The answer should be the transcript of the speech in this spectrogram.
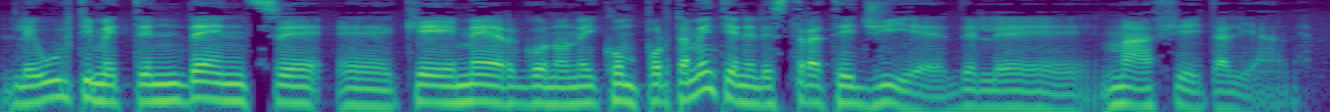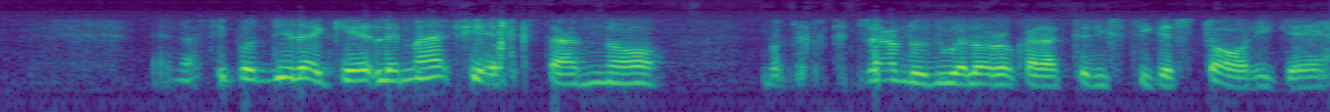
le ultime tendenze eh, che emergono nei comportamenti e nelle strategie delle mafie italiane? Eh, si può dire che le mafie stanno utilizzando due loro caratteristiche storiche.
